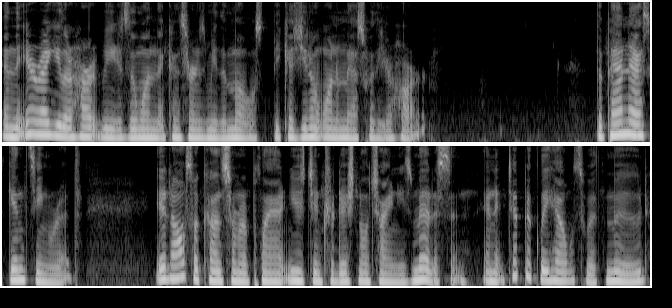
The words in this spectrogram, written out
And the irregular heartbeat is the one that concerns me the most because you don't want to mess with your heart. The Panax ginseng root. It also comes from a plant used in traditional Chinese medicine, and it typically helps with mood,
